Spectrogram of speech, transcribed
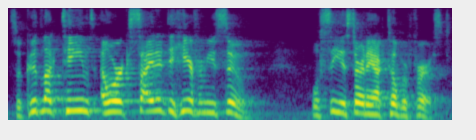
So good luck, teams, and we're excited to hear from you soon. We'll see you starting October 1st.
